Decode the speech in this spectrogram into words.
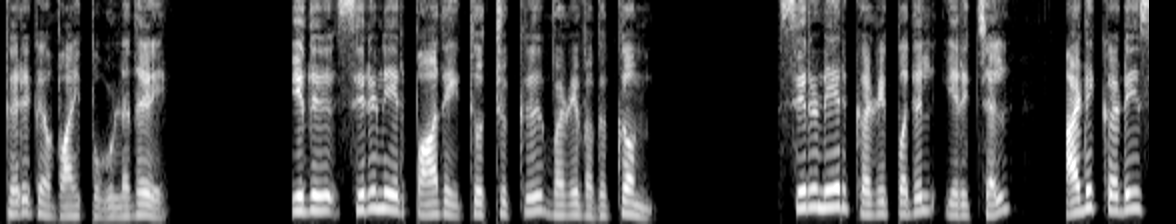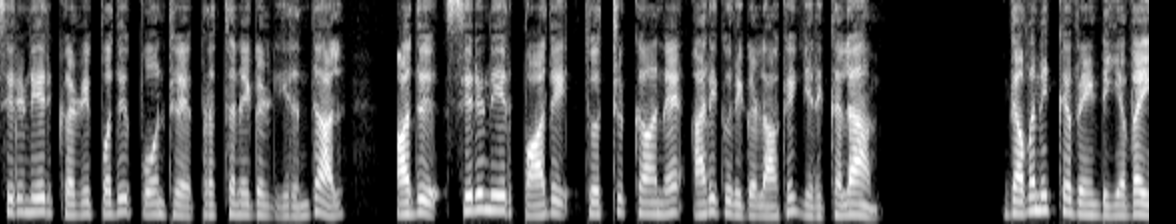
பெருக வாய்ப்பு உள்ளது. இது சிறுநீர் பாதை தொற்றுக்கு வழிவகுக்கும். சிறுநீர் கழிப்பதில் எரிச்சல் அடிக்கடி சிறுநீர் கழிப்பது போன்ற பிரச்சனைகள் இருந்தால் அது சிறுநீர் பாதை தொற்றுக்கான அறிகுறிகளாக இருக்கலாம். கவனிக்க வேண்டியவை.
